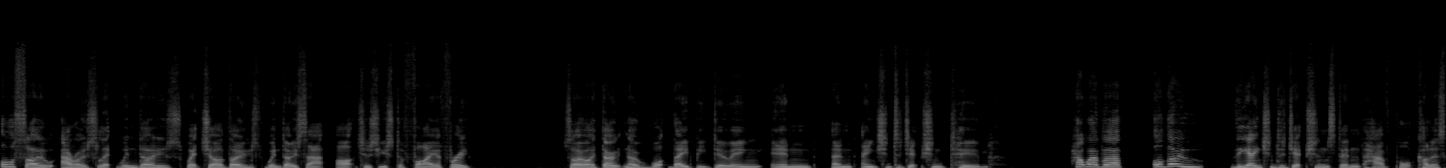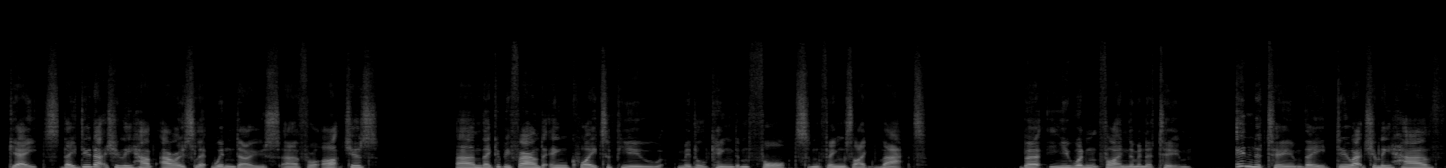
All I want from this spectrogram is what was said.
also arrow slit windows, which are those windows that archers used to fire through. So I don't know what they'd be doing in an ancient Egyptian tomb. However, although the ancient Egyptians didn't have portcullis gates, they did actually have arrow slit windows uh, for archers. Um, they could be found in quite a few Middle Kingdom forts and things like that. But you wouldn't find them in a tomb. In the tomb, they do actually have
